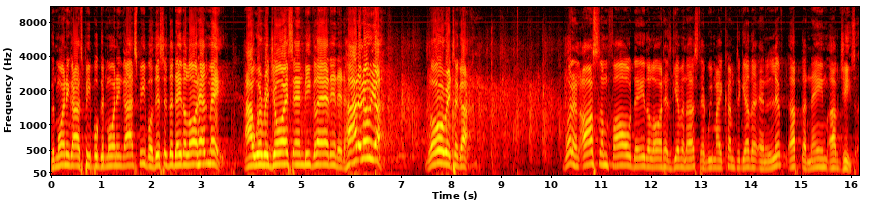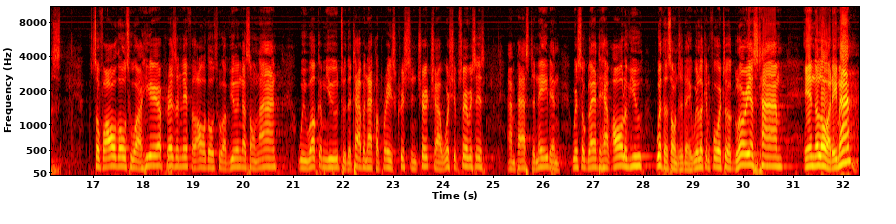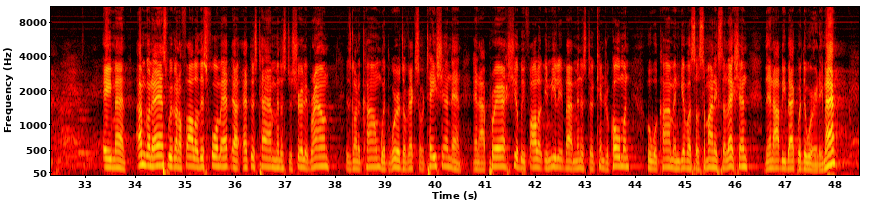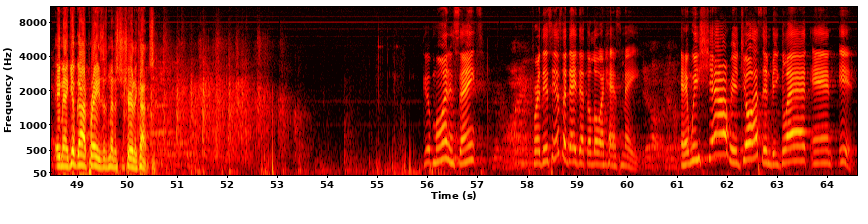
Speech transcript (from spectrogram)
Good morning, God's people. Good morning, God's people. This is the day the Lord has made. I will rejoice and be glad in it. Hallelujah. Glory to God. What an awesome fall day the Lord has given us that we might come together and lift up the name of Jesus. So, for all those who are here presently, for all those who are viewing us online, we welcome you to the Tabernacle Praise Christian Church, our worship services. I'm Pastor Nate, and we're so glad to have all of you with us on today. We're looking forward to a glorious time in the Lord. Amen? Amen. I'm going to ask, we're going to follow this format. Uh, at this time, Minister Shirley Brown is going to come with words of exhortation and, and our prayer. She'll be followed immediately by Minister Kendra Coleman, who will come and give us a sermonic selection. Then I'll be back with the word. Amen? Amen. Amen. Give God praise as Minister Shirley comes. Good morning, saints. Good morning. For this is a day that the Lord has made. Yeah, yeah. And we shall rejoice and be glad in it.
